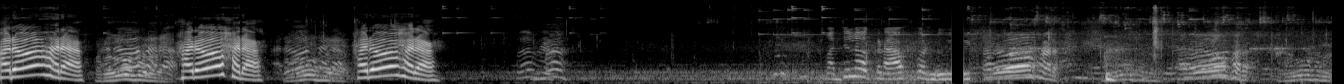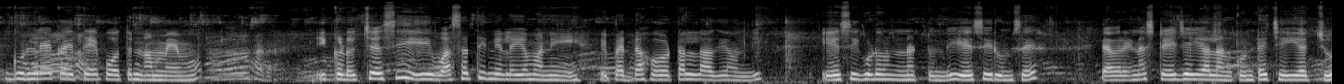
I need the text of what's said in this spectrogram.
హరోహర. హరోహర. హరోహర. హరోహర. హరోహర. మధ్యలో అక్కడ ఆపండు. గుళ్ళేకైతే పోతున్నాం మేము. ఇక్కడ వచ్చేసి వసతి నిలయం అని పెద్ద హోటల్ లాగే ఉంది. ఏసీ కూడా ఉన్నట్టుంది ఏసీ రూమ్సే. ఎవరైనా స్టే చేయాలనుకుంటే చేయొచ్చు.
